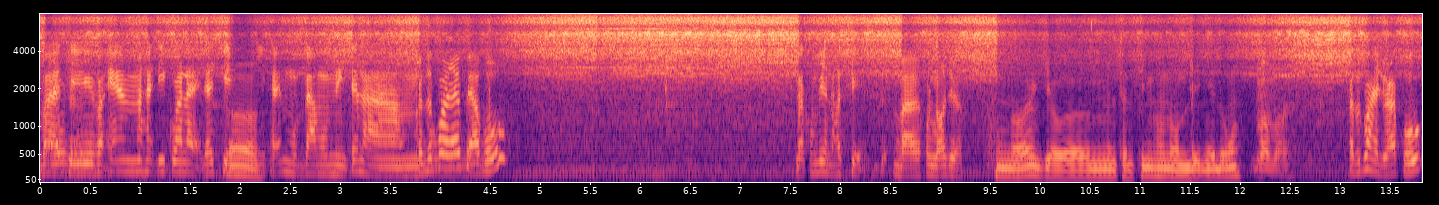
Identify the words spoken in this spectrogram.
và thì bọn em hãy đi qua lại đây chị Ờ. nhìn thấy một vào một mình chắc là còn rất quan phải bố là không biết nói chuyện bà không nói được Không nói là kiểu ờ, mình thần kinh không ổn định ấy đúng không? vâng vâng Có rất hay được bố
